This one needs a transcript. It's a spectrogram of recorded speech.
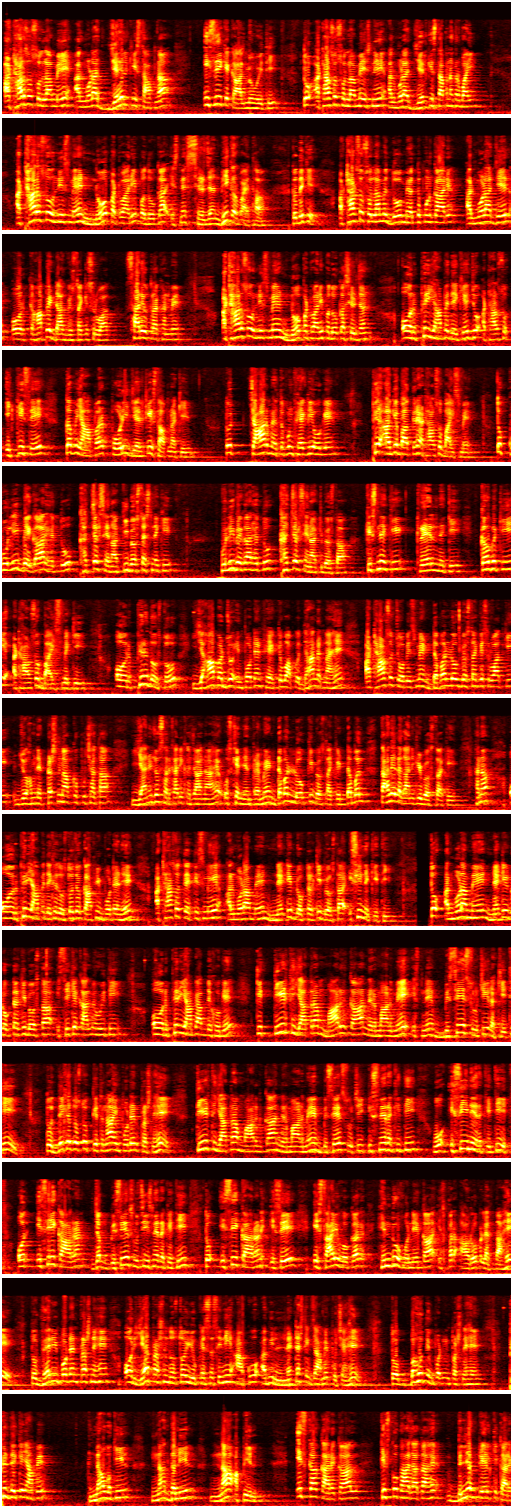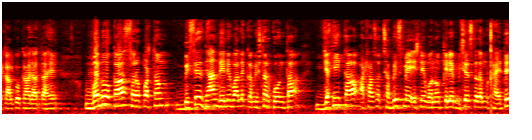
1816 में अल्मोड़ा जेल की स्थापना इसी के काल में हुई थी। तो 1816 में इसने अल्मोड़ा जेल की स्थापना करवाई। 1819 में नौ पटवारी पदों का इसने सृजन भी करवाया था। तो देखिए 1816 में दो महत्वपूर्ण कार्य, अल्मोड़ा जेल और कहाँ पे डाक व्यवस्था की शुरुआत, सारे उत्तराखंड में। 1819 में नौ पटवारी पदों का सृजन और फिर यहाँ पे देखिए जो 1821 से तब यहाँ पर पौड़ी जेल की स्थापना की। तो चार महत्वपूर्ण फैक्ट हो गए। फिर आगे बात करें 1822 में। तो कुली बेगार हेतु खच्चर सेना की व्यवस्था इसने की। कुली बेगार हेतु खच्चर सेना की व्यवस्था किसने की? ट्रेल ने की, कब की? 1822 में की। और फिर दोस्तों, यहाँ पर जो इंपॉर्टेंट फैक्ट है, वो आपको ध्यान रखना है। 1824 में डबल लोक व्यवस्था की शुरुआत की, जो हमने प्रश्न में आपको पूछा था, यानी जो सरकारी खजाना है, उसके नियंत्रण में डबल लोक की व्यवस्था की डबल ताले लगाने की व्यवस्था की, है ना? और फिर यहाँ पे देखिए दोस्तों, जो काफ़ी इंपॉर्टेंट है, अठारह में अल्मोड़ा में नेटिव डॉक्टर की व्यवस्था इसी ने की थी। तो अल्मोड़ा में नेटिव डॉक्टर की व्यवस्था इसी के काल में हुई थी। और फिर यहाँ पे आप देखोगे कि तीर्थ यात्रा मार्ग का निर्माण में इसने विशेष रुचि रखी थी। तो देखिए दोस्तों, कितना इंपॉर्टेंट प्रश्न है। तीर्थ यात्रा मार्ग का निर्माण में विशेष रुचि किसने रखी थी? वो इसी ने रखी थी। और इसी कारण, जब विशेष रुचि इसने रखी थी तो इसी कारण इसे ईसाई होकर हिंदू होने का इस पर आरोप लगता है। तो वेरी इंपॉर्टेंट प्रश्न है। और यह प्रश्न दोस्तों यूकेएसएससी ने आपको अभी लेटेस्ट एग्ज़ाम में पूछे हैं। तो बहुत इंपॉर्टेंट प्रश्न है। फिर देखिए यहाँ पे ना वकील, ना दलील, ना अपील। इसका कार्यकाल किसको कहा जाता है? विलियम ट्रेल के कार्यकाल को कहा जाता है। वनों का सर्वप्रथम विशेष ध्यान देने वाले कमिश्नर कौन था? यही था 1826 में इसने वनों के लिए विशेष कदम उठाए थे।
